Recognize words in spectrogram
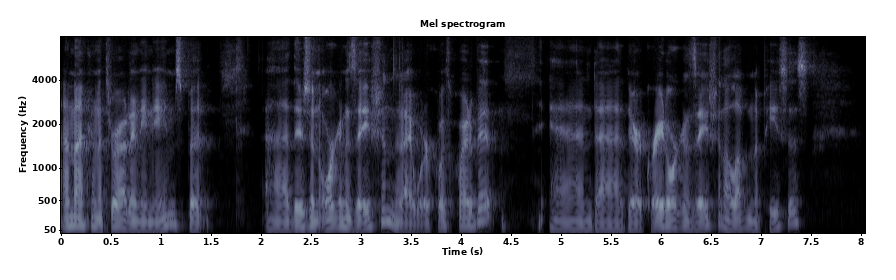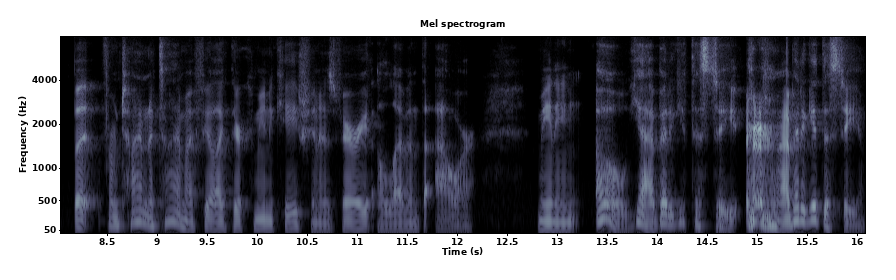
I'm not going to throw out any names, but uh, there's an organization that I work with quite a bit, and uh, they're a great organization. I love them to pieces. But from time to time, I feel like their communication is very 11th hour, meaning, oh, yeah, I better get this to you. I better get this to you.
